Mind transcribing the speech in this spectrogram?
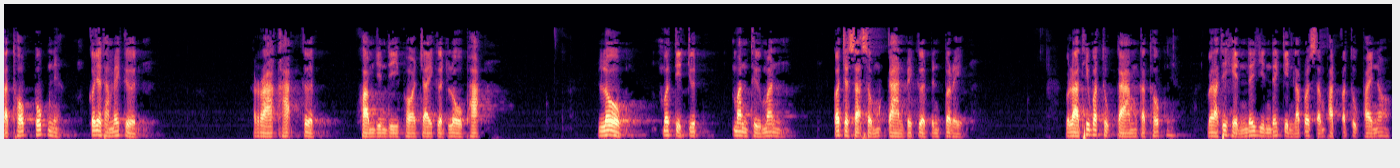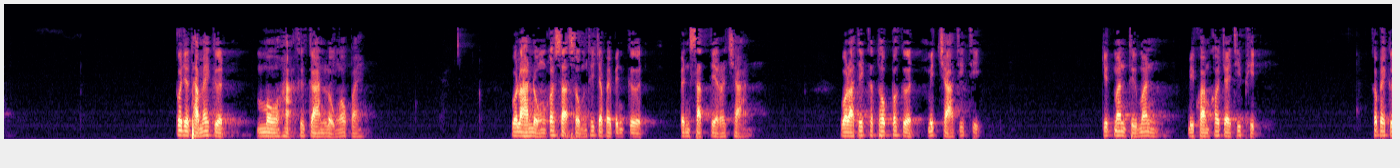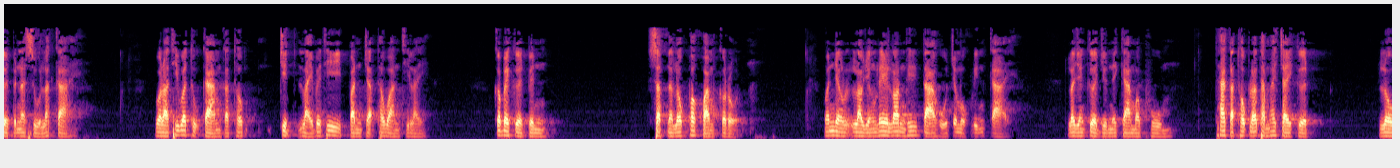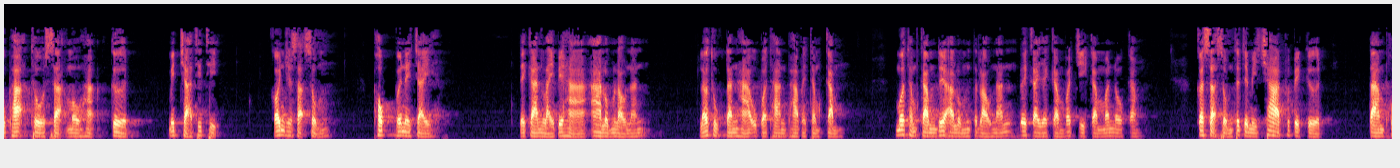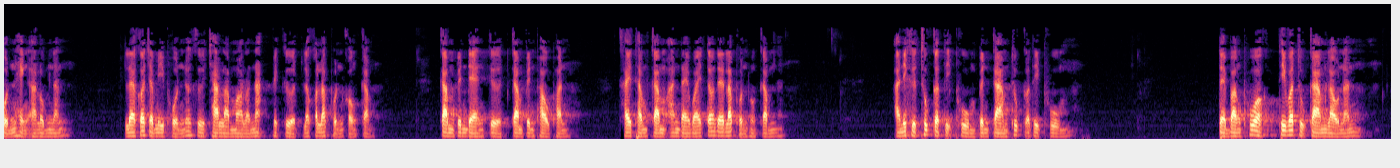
กระทบปุ๊บเนี่ย ก็จะทำให้เกิด ราคะเกิดความยินดีพอใจเกิดโลภะโลภเมื่อติดยึดมั่นถือมั่น ก็จะสะสมการไปเกิดเป็นเปรตเวลาที่วัตถุกรรมกระทบเนี่ยเวลาที่เห็นได้ยินได้กลิ่นรับรสสัมผัสวัตถุภายนอก ก็จะทำให้เกิดโมหะคือการหลงออกไป เวลาหลงก็สะสมที่จะไปเป็นเกิด เป็นสัตว์เดรัจฉาน เวลาที่กระทบก็เกิดมิจฉาทิฏฐิ ยึดมั่นถือมั่นมีความเข้าใจที่ผิด ก็ไปเกิดเป็นอสูรกาย เวลาที่วัตถุกรรมกระทบจิตไหลไปที่ปัญจทวารทีไร ก็ไปเกิดเป็นสัตว์นรกเพราะความโกรธวันยังเรายังเล่ร่อนพิตาหูจมูกลิ้นกาย เรายังเกิดอยู่ในกามภูมิ ถ้ากระทบแล้วทำให้ใจเกิด โลภะโทสะโมหะเกิด มิจฉาทิฏฐิก็จะสะสม พบไว้ในใจ ในการไหลไปหาอารมณ์เหล่านั้น แล้วถูกตันหาอุปทานพาไปทำกรรม เมื่อทำกรรมด้วยอารมณ์เหล่านั้น ด้วยกายกรรมวจีกรรมมโนกรรม ก็สะสมถ้าจะมีชาติเพื่อไปเกิดตามผลแห่งอารมณ์นั้น แล้วก็จะมีผลก็คือชาลามรณะไปเกิด แล้วก็รับผลของกรรม กรรมเป็นแดนเกิด กรรมเป็นเผ่าพันธุ์ ใครทำกรรมอันใดไว้ต้องได้รับผลของกรรมนั้น อันนี้คือทุกขติภูมิเป็นกรรมทุกขติภูมิ แต่บางพวกที่วัตถุกรรมเหล่านั้น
